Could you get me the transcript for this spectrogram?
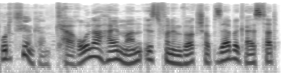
produzieren kann. Carola Heimann ist von dem Workshop sehr begeistert,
